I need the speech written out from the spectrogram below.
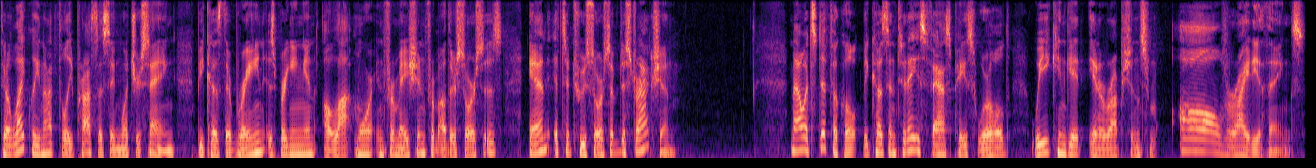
they're likely not fully processing what you're saying because their brain is bringing in a lot more information from other sources and it's a true source of distraction. Now, it's difficult because in today's fast paced world, we can get interruptions from all variety of things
